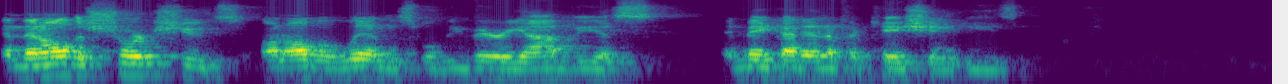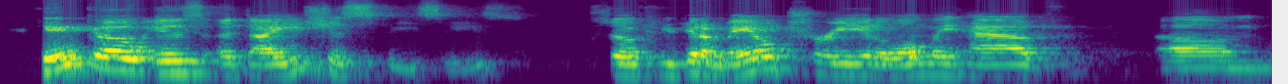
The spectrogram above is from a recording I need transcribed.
and then all the short shoots on all the limbs will be very obvious and make identification easy. Ginkgo is a dioecious species. So if you get a male tree, it'll only have um,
